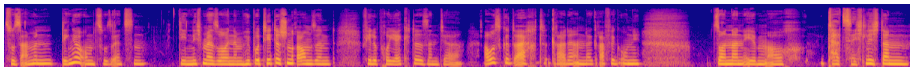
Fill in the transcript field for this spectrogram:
zusammen Dinge umzusetzen, die nicht mehr so in einem hypothetischen Raum sind. Viele Projekte sind ja ausgedacht, gerade an der Grafikuni sondern eben auch tatsächlich dann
